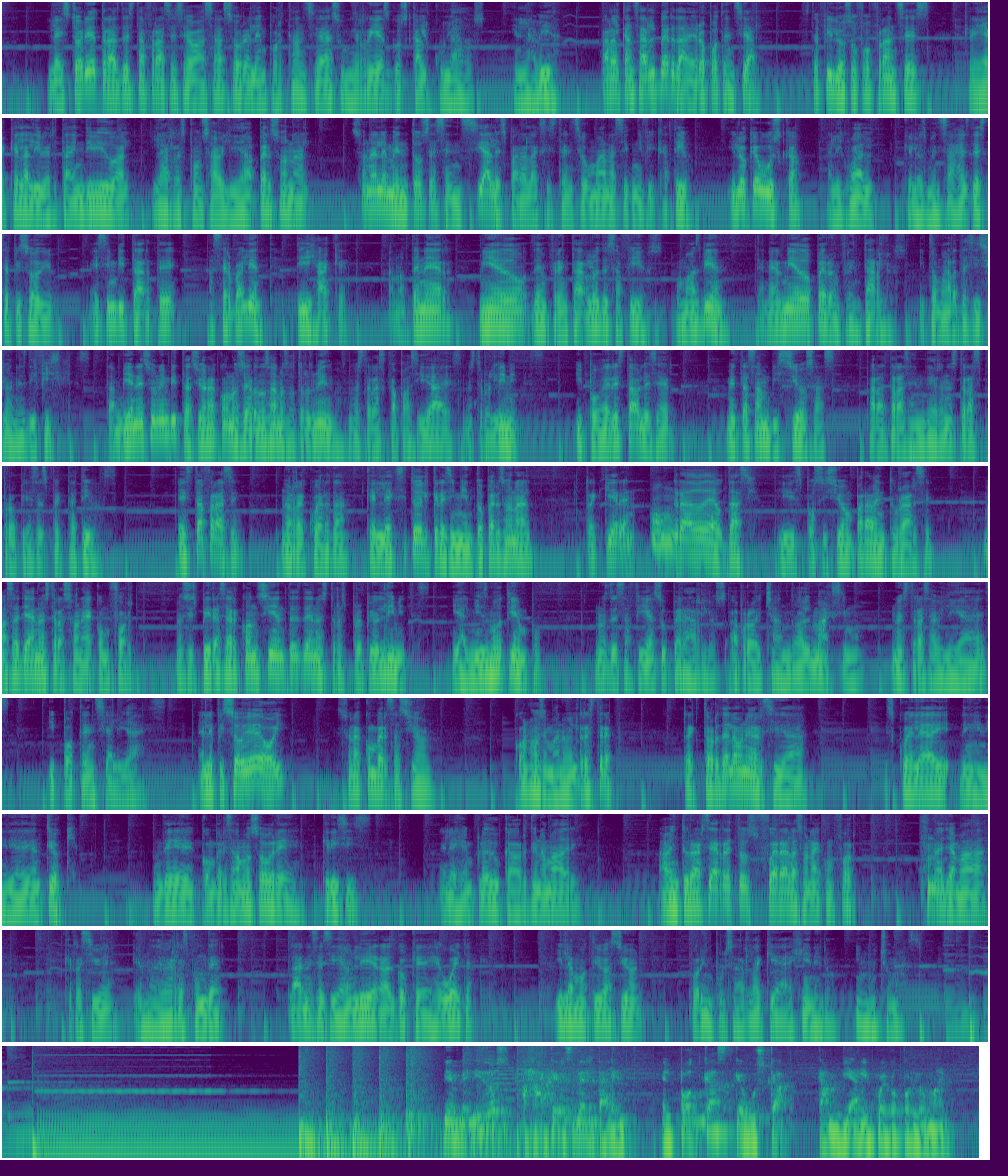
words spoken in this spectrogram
La historia detrás de esta frase se basa sobre la importancia de asumir riesgos calculados en la vida, para alcanzar el verdadero potencial. Este filósofo francés creía que la libertad individual y la responsabilidad personal son elementos esenciales para la existencia humana significativa, y lo que busca, al igual que los mensajes de este episodio, es invitarte a ser valiente, ti hacker, a no tener miedo de enfrentar los desafíos, o más bien, tener miedo pero enfrentarlos y tomar decisiones difíciles. También es una invitación a conocernos a nosotros mismos, nuestras capacidades, nuestros límites, y poder establecer metas ambiciosas para trascender nuestras propias expectativas. Esta frase nos recuerda que el éxito del crecimiento personal requieren un grado de audacia y disposición para aventurarse más allá de nuestra zona de confort. Nos inspira a ser conscientes de nuestros propios límites y al mismo tiempo nos desafía a superarlos, aprovechando al máximo nuestras habilidades y potencialidades. El episodio de hoy es una conversación con José Manuel Restrepo, rector de la Universidad Escuela de Ingeniería de Antioquia, donde conversamos sobre crisis, el ejemplo educador de una madre, aventurarse a retos fuera de la zona de confort, una llamada que recibe que uno debe responder, la necesidad de un liderazgo que deje huella y la motivación por impulsar la equidad de género y mucho más. Bienvenidos a Hackers del Talento, el podcast que busca cambiar el juego por lo humano.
